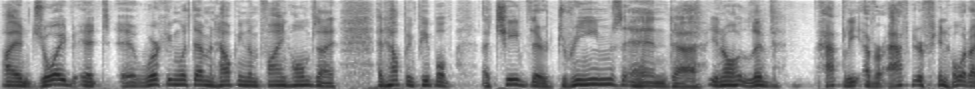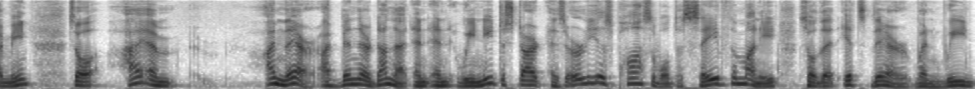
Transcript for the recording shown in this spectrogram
I enjoyed it uh, working with them and helping them find homes and, I, and helping people achieve their dreams and uh, you know live happily ever after, if you know what I mean. So I am I'm there. I've been there, done that. And, and we need to start as early as possible to save the money so that it's there when we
